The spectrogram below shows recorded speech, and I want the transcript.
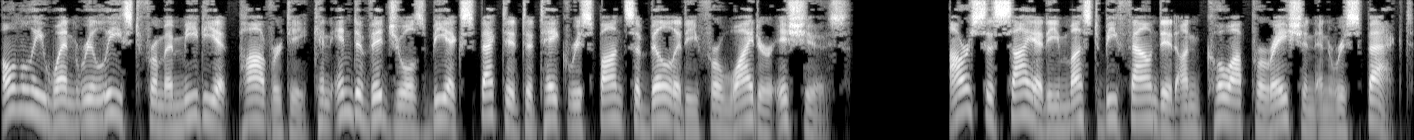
Only when released from immediate poverty can individuals be expected to take responsibility for wider issues. Our society must be founded on cooperation and respect.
